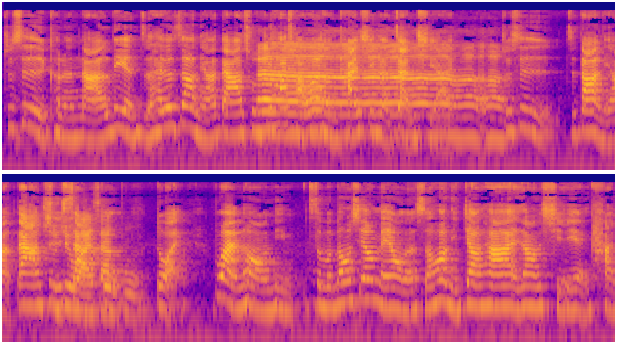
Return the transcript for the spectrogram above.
就是可能拿链子，他就知道你要带他出去，嗯、他才会很开心的站起来，就是知道你要带他出去散，步对。不然哈，你什么东西都没有的时候，你叫他还这样斜眼看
